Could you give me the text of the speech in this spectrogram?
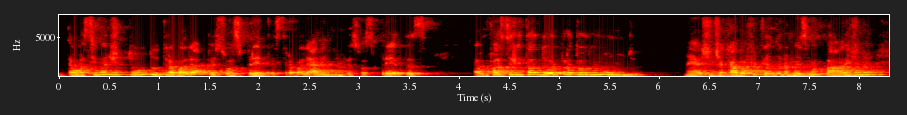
Então, acima de tudo, trabalhar pessoas pretas, trabalharem com pessoas pretas é um facilitador para todo mundo. Né? A gente acaba ficando na mesma página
